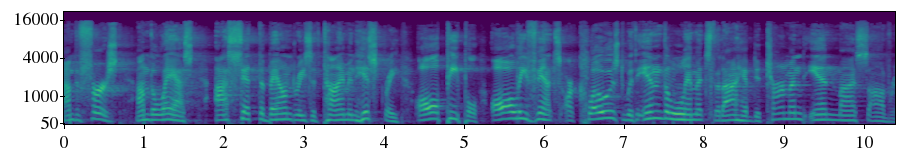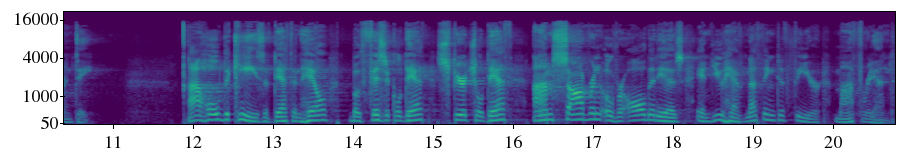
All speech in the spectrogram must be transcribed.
I'm the first, I'm the last. I set the boundaries of time and history. All people, all events are closed within the limits that I have determined in my sovereignty. I hold the keys of death and hell, both physical death, spiritual death. I'm sovereign over all that is, and you have nothing to fear, my friend.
